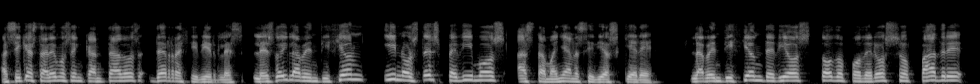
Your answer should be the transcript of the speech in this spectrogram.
Así que estaremos encantados de recibirles. Les doy la bendición y nos despedimos hasta mañana si Dios quiere. La bendición de Dios Todopoderoso, Padre,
